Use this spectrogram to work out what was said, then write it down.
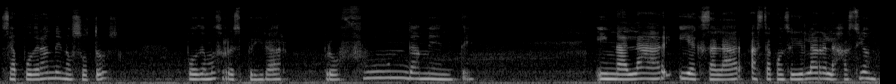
se apoderan de nosotros, podemos respirar profundamente, inhalar y exhalar hasta conseguir la relajación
